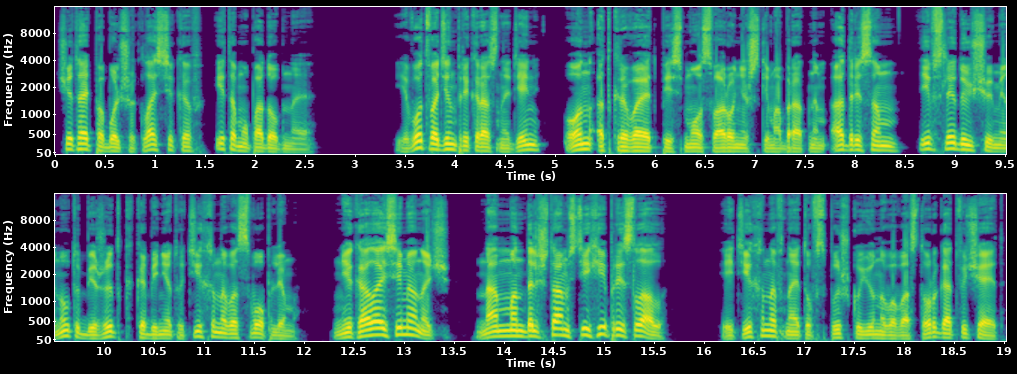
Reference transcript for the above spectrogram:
читать побольше классиков и тому подобное. И вот в один прекрасный день он открывает письмо с воронежским обратным адресом и в следующую минуту бежит к кабинету Тихонова с воплем. «Николай Семенович, нам Мандельштам стихи прислал!» И Тихонов на эту вспышку юного восторга отвечает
